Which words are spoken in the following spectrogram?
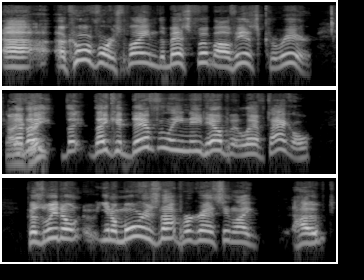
Uh, Okorafor is playing the best football of his career. I now agree. they, they they could definitely need help at left tackle because we don't, you know, Moore is not progressing like hoped.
